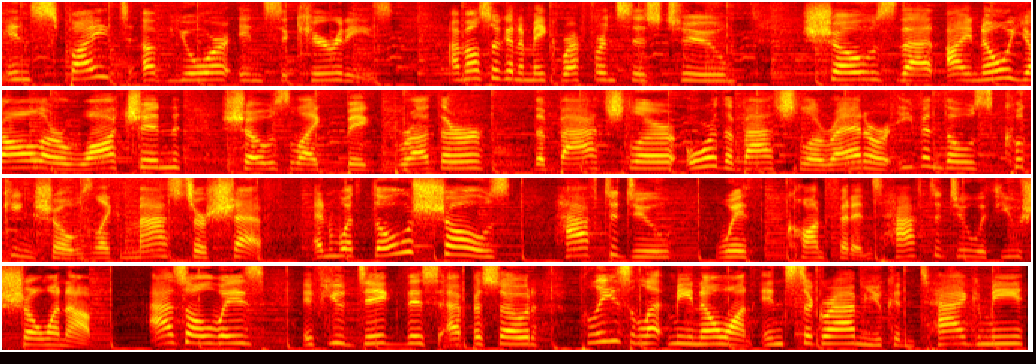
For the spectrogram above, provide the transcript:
in spite of your insecurities. I'm also going to make references to shows that I know y'all are watching, shows like Big Brother, The Bachelor, or The Bachelorette, or even those cooking shows like Master Chef, and what those shows have to do with confidence, have to do with you showing up. As always, if you dig this episode, please let me know on Instagram. You can tag me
